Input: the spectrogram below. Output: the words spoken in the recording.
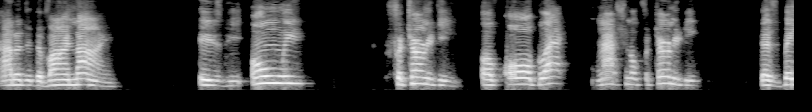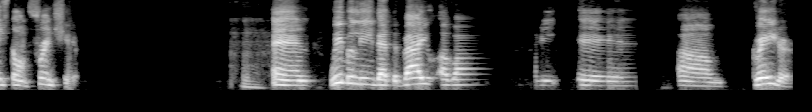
out of the Divine Nine, is the only fraternity of all Black national fraternity that's based on friendship. Mm. And we believe that the value of our is um, greater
